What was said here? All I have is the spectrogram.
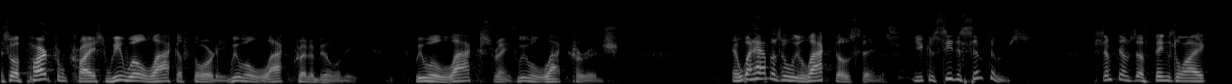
And so, apart from Christ, we will lack authority. We will lack credibility. We will lack strength. We will lack courage. And what happens when we lack those things? You can see the symptoms. Symptoms of things like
